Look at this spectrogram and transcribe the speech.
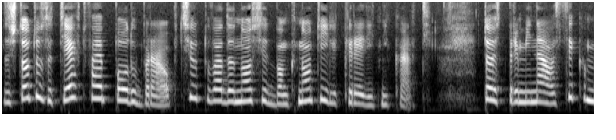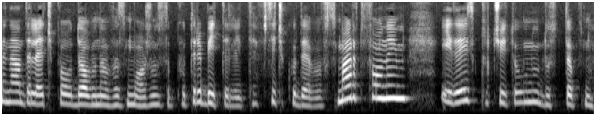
защото за тях това е по-добра опция от това да носят банкноти или кредитни карти. Тоест, преминава се към една далеч по-удобна възможност за потребителите. Всичко да е в смартфона им и да е изключително достъпно.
